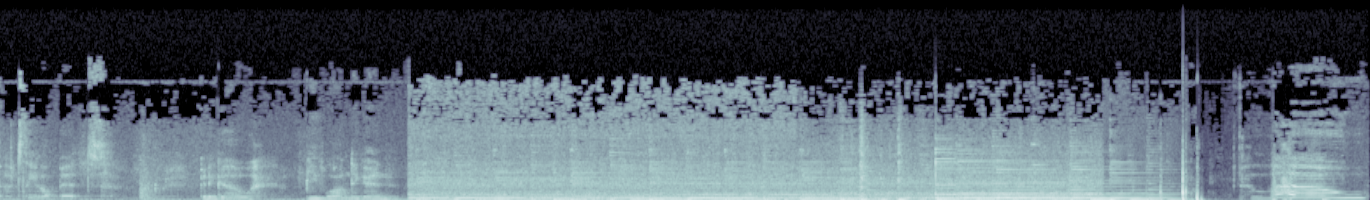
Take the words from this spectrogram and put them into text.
that's the outfits. I'm Gonna go be blonde again. Hello.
